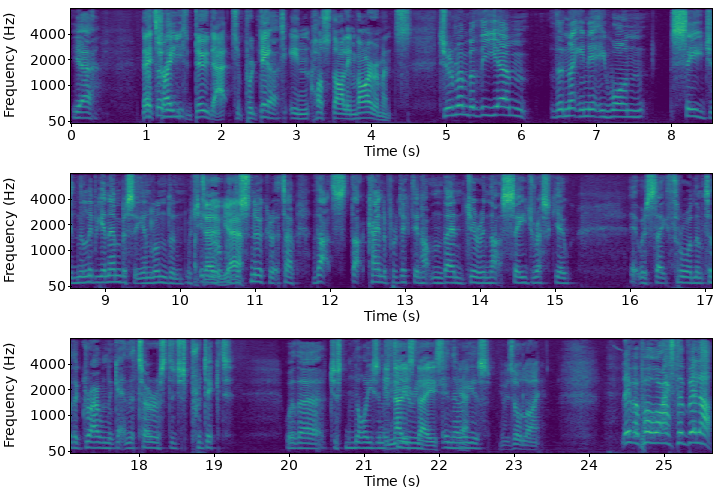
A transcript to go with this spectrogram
Yeah. They're That's trained they- to do that to predict in hostile environments. Do you remember the um, the 1981 siege in the Libyan embassy in London, which do, the, with yeah. the snooker at the time? That's that kind of predicting happened then during that siege rescue. It was like throwing them to the ground and getting the terrorists to just predict with uh, just noise and in fury those days in their yeah, ears. It was all like Liverpool or Aston Villa.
